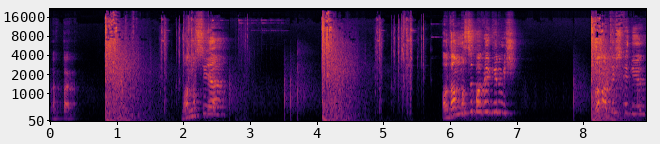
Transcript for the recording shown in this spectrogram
Bak bak. Lan nasıl ya? Adam nasıl bug'a girmiş? Lan ateş ne diyor?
